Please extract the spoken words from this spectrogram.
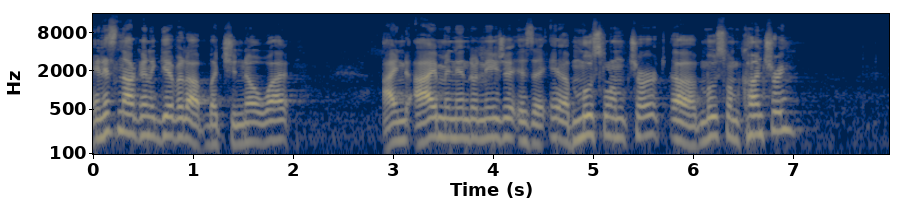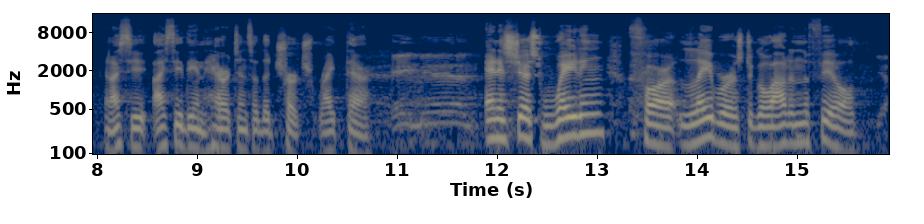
and it's not going to give it up. But you know what? I, am in Indonesia, is a, a, Muslim church, uh, Muslim country, and I see I see the inheritance of the church right there. Amen. And it's just waiting for laborers to go out in the field yeah.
